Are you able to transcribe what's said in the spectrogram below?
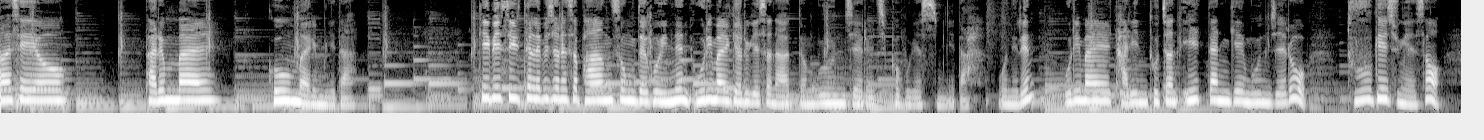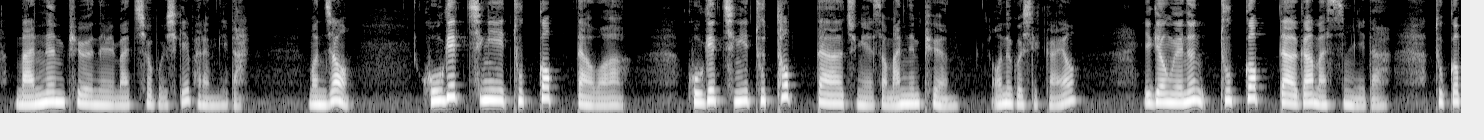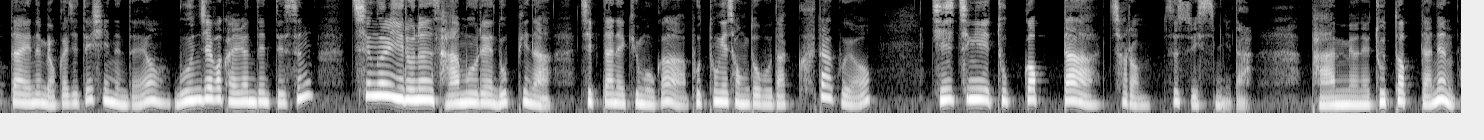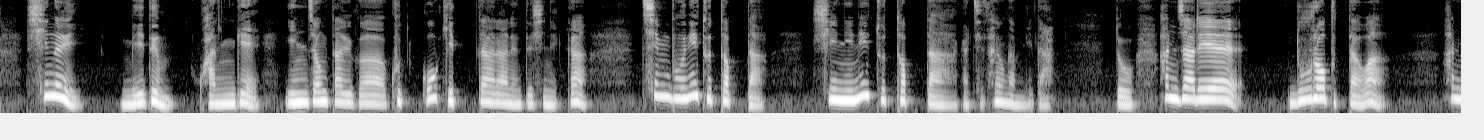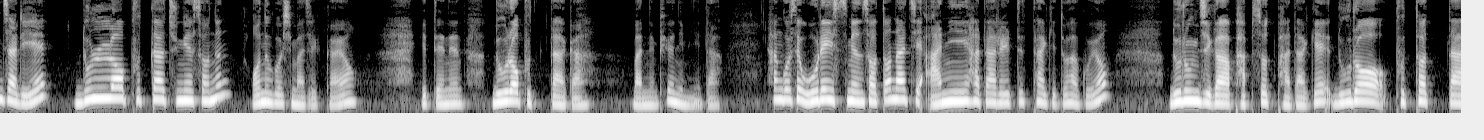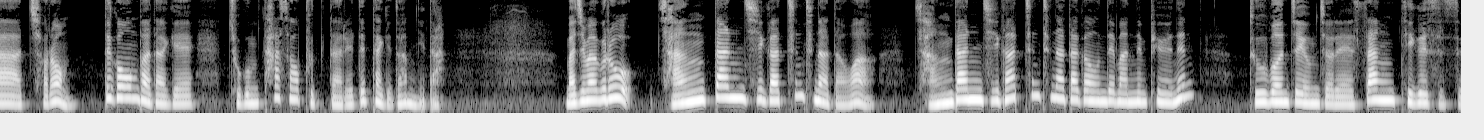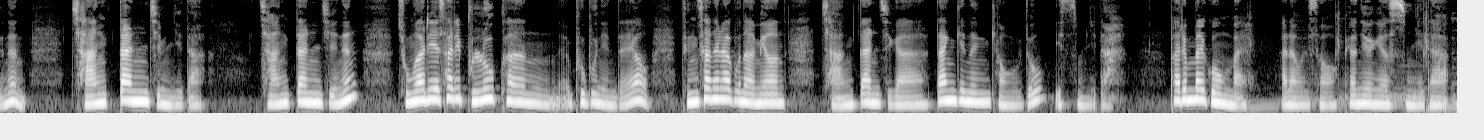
안녕하세요. 바른말, 고운말입니다. KBS 1텔레비전에서 방송되고 있는 우리말 겨루기에서 나왔던 문제를 짚어보겠습니다. 오늘은 우리말 달인 도전 1단계 문제로 두 개 중에서 맞는 표현을 맞춰보시기 바랍니다. 먼저, 고객층이 두껍다와 고객층이 두텁다 중에서 맞는 표현, 어느 것일까요? 이 경우에는 두껍다가 맞습니다. 두껍다에는 몇 가지 뜻이 있는데요. 문제와 관련된 뜻은 층을 이루는 사물의 높이나 집단의 규모가 보통의 정도보다 크다고요. 지지층이 두껍다처럼 쓸 수 있습니다. 반면에 두텁다는 신의, 믿음, 관계, 인정 따위가 굳고 깊다라는 뜻이니까 친분이 두텁다, 신인이 두텁다 같이 사용합니다. 또 한 자리에 눌어붙다와 한 자리에 눌러붙다 중에서는 어느 것이 맞을까요? 이때는 눌어붙다가 맞는 표현입니다. 한 곳에 오래 있으면서 떠나지 아니하다를 뜻하기도 하고요. 누룽지가 밥솥 바닥에 눌어 붙었다처럼 뜨거운 바닥에 조금 타서 붙다를 뜻하기도 합니다. 마지막으로 장단지가 튼튼하다와 장단지가 튼튼하다 가운데 맞는 표현은 두 번째 음절의 쌍디귿을 쓰는 장단지입니다. 장단지는 종아리의 살이 불룩한 부분인데요. 등산을 하고 나면 장단지가 당기는 경우도 있습니다. 바른말 고운말 아나운서 변희영이었습니다.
